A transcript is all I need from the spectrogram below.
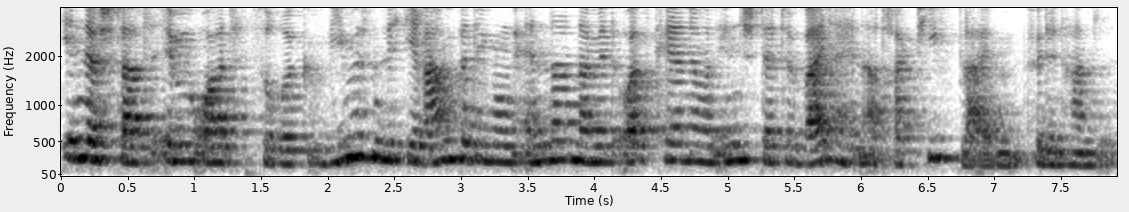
in der Stadt, im Ort zurück. Wie müssen sich die Rahmenbedingungen ändern, damit Ortskerne und Innenstädte weiterhin attraktiv bleiben für den Handel?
